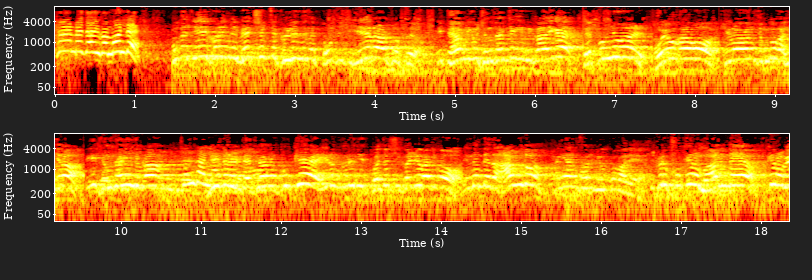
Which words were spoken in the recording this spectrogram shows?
표현의 자유가 뭔데? 도대체 이 그림이 며칠째 걸리는 건 도대체 이해를 할 수 없어요. 이 대한민국 정상적입니까? 이게 대통령을 모욕하고 기로하는 정도가 아니라 이게 정상입니까? 정상이 우리들을 대표하는 국회 이런 그림이 버젓이 걸려가지고 있는데도 아무도 항의하는 사람이 없고 말이에요. 그리고 국회는 뭐 하는데요? 국회는 왜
